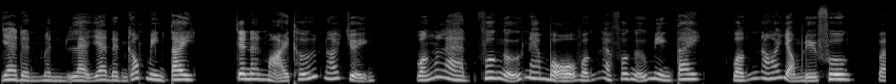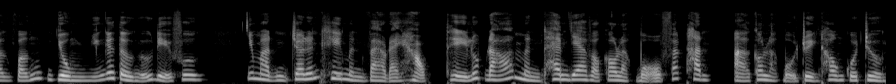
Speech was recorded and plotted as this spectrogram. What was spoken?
Gia đình mình là gia đình gốc miền tây cho nên mọi thứ nói chuyện vẫn là phương ngữ nam bộ, vẫn là phương ngữ miền tây, vẫn nói giọng địa phương và vẫn dùng những cái từ ngữ địa phương. Nhưng mà cho đến khi mình vào đại học thì lúc đó mình tham gia vào câu lạc bộ phát thanh ở câu lạc bộ truyền thông của trường.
